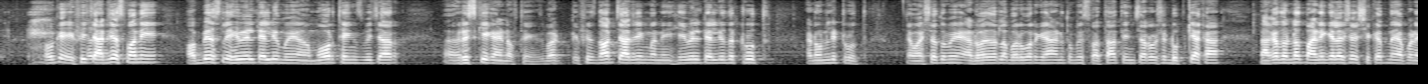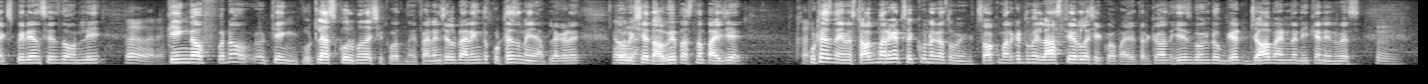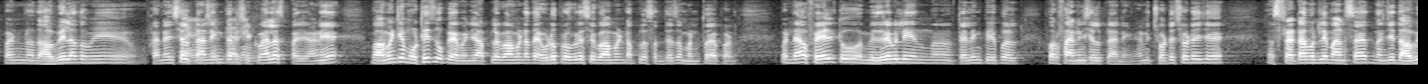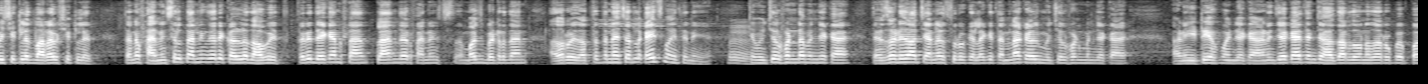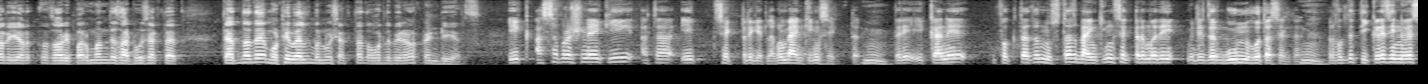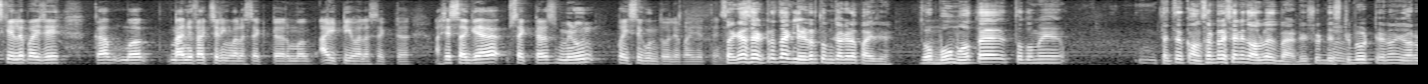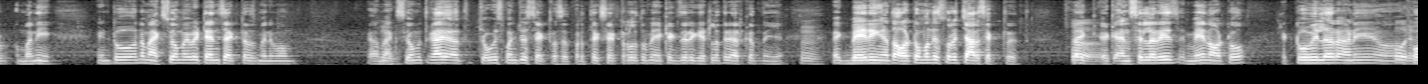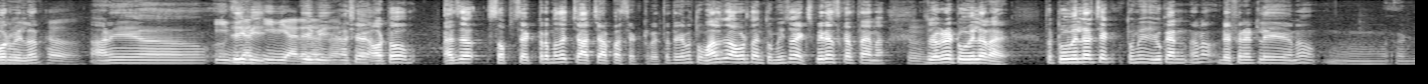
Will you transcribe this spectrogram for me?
okay if he charges money obviously he will tell you more things which are risky kind of things but if is not charging money he will tell you the truth and only truth तेव्हा अशा तुम्ही ॲडवायझरला बरोबर घ्या आणि तुम्ही स्वतः तीन चार वर्ष डुबक्या खा. नाकातोंडात पाणी गेल्याशिवाय शिकत नाही आपण. एक्सपिरियन्स इज द ओनली बरोबर आहे. किंग ऑफ नो किंग कुठल्या स्कूलमध्ये शिकवत नाही. फायनान्शियल प्लॅनिंग तर कुठेच नाही आपल्याकडे. तो विषय दहावीपासून पाहिजे. कुठेच नाही स्टॉक मार्केट शिकू नका तुम्ही. स्टॉक मार्केट तुम्ही लास्ट इयरला शिकवा पाहिजे तर किंवा he is going to get job and then he can invest पण दहावीला तुम्ही फायनान्शियल प्लॅनिंग तर शिकवायलाच पाहिजे. आणि हे गव्हर्नमेंटची मोठी चूक आहे म्हणजे आपलं गव्हर्नमेंट आता एवढं प्रोग्रेसिव्ह गव्हर्नमेंट आपलं सध्याचं म्हणतोय आपण पण they've fail to miserably in telling people for financial planning आणि छोटे छोटे जे स्ट्रॅटामधले माणसं आहेत ना जे दहावी शिकलेत बारावी शिकलेत. त्यांना फायनान्शियल प्लॅनिंग जरी कळलं दहावीत तरी they can plan plan their finance much better than otherwise आता त्यांना ह्याच्यातलं काहीच माहिती नाही आहे की म्युच्युअल फंड म्हणजे काय? त्याच्यासाठी हा चॅनल सुरू केला की त्यांना कळेल म्युच्युअल फंड म्हणजे काय आणि ई टी एफ म्हणजे काय. आणि जे काय त्यांचे हजार दोन हजार रुपये per year sorry per month साठवू शकतात. त्यातनं ते मोठी वेल्थ बनवू शकतात over the period of twenty years एक असा प्रश्न आहे की आता एक सेक्टर घेतला आपण बँकिंग सेक्टर तर एकाने फक्त आता नुसताच बँकिंग सेक्टरमध्ये म्हणजे जर बूम होत असेल तर फक्त तिकडेच इन्व्हेस्ट केलं पाहिजे का मग मॅन्युफॅक्चरिंग वाला सेक्टर मग आय टी वाला सेक्टर असे सगळ्या सेक्टर्स मिळून पैसे गुंतवले पाहिजेत सगळ्या सेक्टरचा एक लीडर तुमच्याकडे पाहिजे. जो बूम होत आहे तो तुम्ही त्याचं concentration is always bad you should distribute you know your money into no maximum may be ten sectors minimum maximum काय चोवीस पंचवीस सेक्टर्स आहेत. प्रत्येक सेक्टरला तुम्ही एक एक जरी घेतलं तरी हरकत नाही आहे एक बेरिंग आता ऑटोमध्ये सुद्धा चार सेक्टर आहेत. लाईक एक अँसिलरीज मेन ऑटो एक टू व्हीलर आणि फोर व्हीलर हो. आणि EV ईव्ही आलेला ईव्ही असे ऑटो ॲज अ सब सेक्टरमध्ये चार चार पाच सेक्टर आहेत. तर त्याच्यामुळे तुम्हाला जो आवडतो आणि तुम्ही जो एक्सपिरियन्स करताय ना तुझ्याकडे टू व्हीलर आहे. तर टू व्हीलरचे तुम्ही you can you know definitely you know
